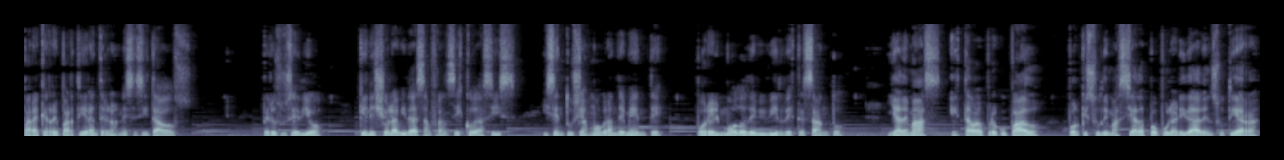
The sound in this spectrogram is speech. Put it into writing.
para que repartiera entre los necesitados. Pero sucedió que leyó la vida de San Francisco de Asís y se entusiasmó grandemente por el modo de vivir de este santo, y además estaba preocupado porque su demasiada popularidad en su tierra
